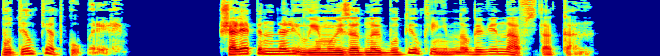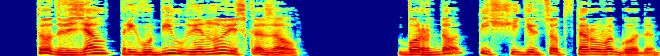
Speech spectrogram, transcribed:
Бутылки откупорили. Шаляпин налил ему из одной бутылки немного вина в стакан. Тот взял, пригубил вино и сказал «Бордо 1902 года,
